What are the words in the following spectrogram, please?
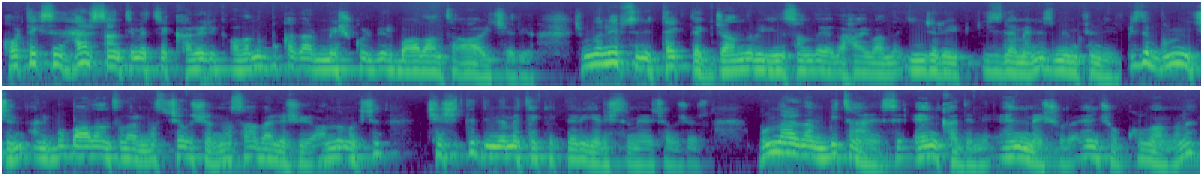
Korteksin her santimetre karelik alanı bu kadar meşgul bir bağlantı ağı içeriyor. Şimdi bunların hepsini tek tek canlı bir insanda ya da hayvanda inceleyip izlemeniz mümkün değil. Biz de bunun için hani bu bağlantılar nasıl çalışıyor, nasıl haberleşiyor anlamak için çeşitli dinleme teknikleri geliştirmeye çalışıyoruz. Bunlardan bir tanesi en kadimi, en meşhuru, en çok kullanılanı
